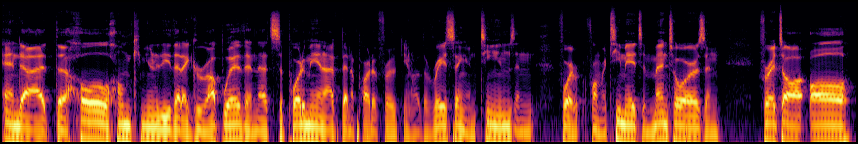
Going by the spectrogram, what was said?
And uh, the whole home community that I grew up with and that supported me, and I've been a part of for you know the racing and teams and for former teammates and mentors, and for it to all, all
